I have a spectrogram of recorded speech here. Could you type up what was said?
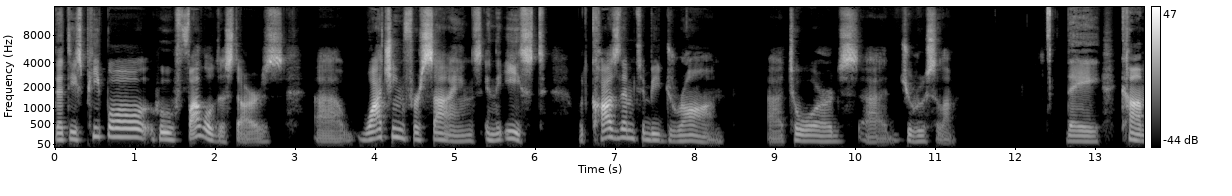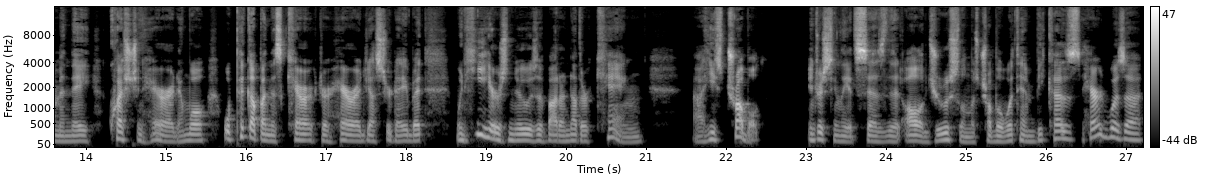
that these people who followed the stars, uh, watching for signs in the east, would cause them to be drawn uh, towards uh, Jerusalem they come and they question Herod. And we'll we'll pick up on this character Herod yesterday, but when he hears news about another king, uh, he's troubled. Interestingly, it says that all of Jerusalem was troubled with him because Herod was a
